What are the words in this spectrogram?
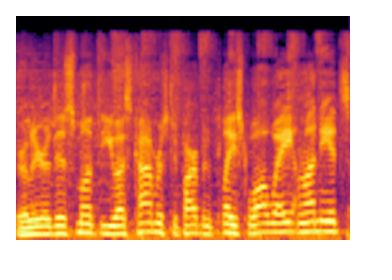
Earlier this month, the U.S. Commerce Department placed Huawei on its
